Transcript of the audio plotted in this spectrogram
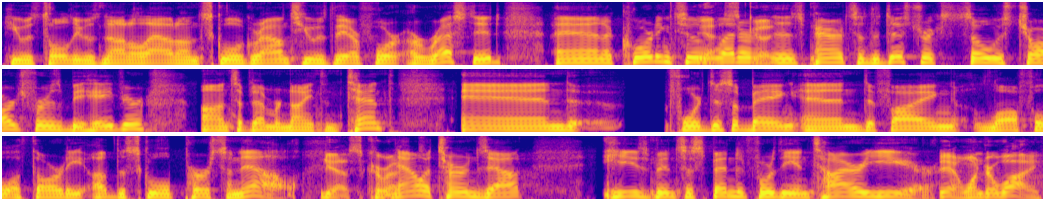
He was told he was not allowed on school grounds. He was therefore arrested. And according to the yes, letter, good. his parents of the district, so was charged for his behavior on September 9th and 10th. And for disobeying and defying lawful authority of the school personnel. Yes, correct. Now it turns out he's been suspended for the entire year. Yeah, wonder why.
